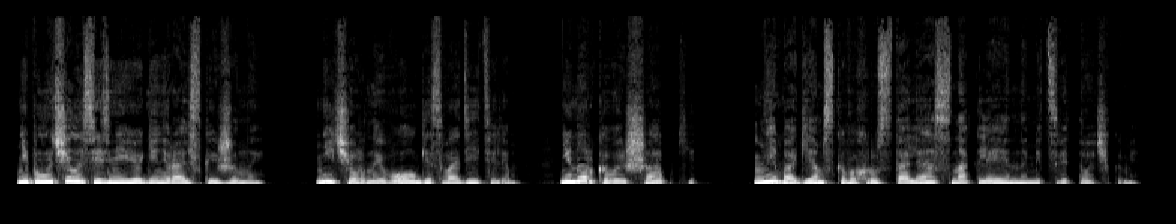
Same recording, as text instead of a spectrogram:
Не получилось из нее генеральской жены. Ни черной «Волги» с водителем, ни норковой шапки, ни богемского хрусталя с наклеенными цветочками.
